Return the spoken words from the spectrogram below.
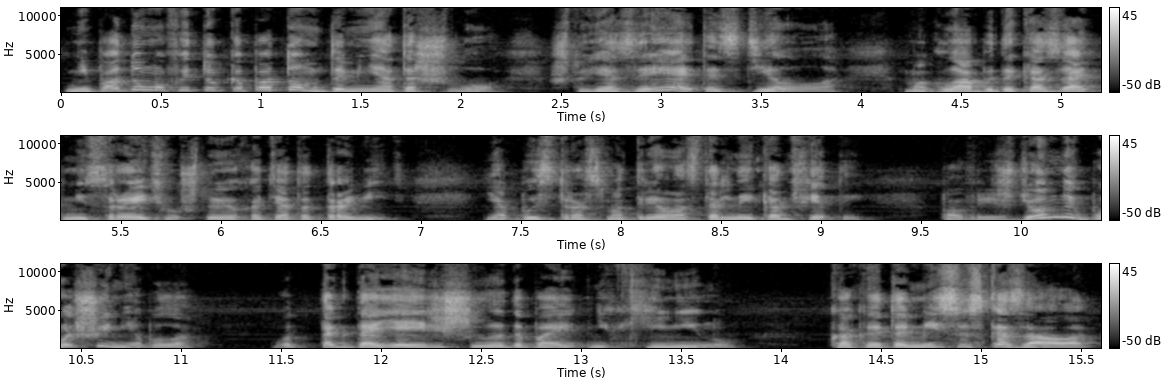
не подумав, и только потом до меня дошло, что я зря это сделала. Могла бы доказать мисс Рэйчел, что ее хотят отравить. Я быстро осмотрела остальные конфеты. Поврежденных больше не было. Вот тогда я и решила добавить в них хинину, как эта мисс и сказала.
